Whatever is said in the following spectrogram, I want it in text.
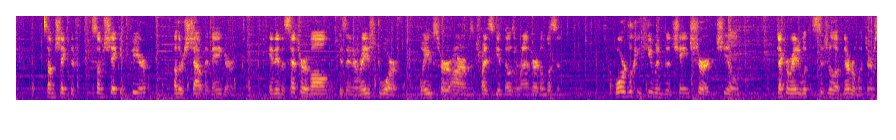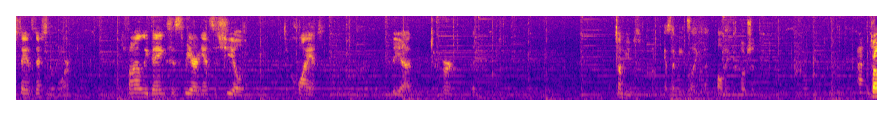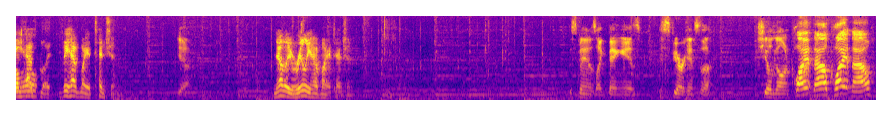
Some shake their, some shake in fear, others shout in anger. And in the center of all is an enraged dwarf, waves her arms and tries to get those around her to listen. A bored-looking human in a chain shirt and shield, decorated with the sigil of Neverwinter, stands next to the dwarf. He finally bangs his spear against his shield to quiet the uh, turn, the tumult. I guess that means like all the commotion. They have my they have my attention. Yeah. Now they really have my attention. This man is like banging his, his spear against the shield, going, Quiet now, quiet now.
